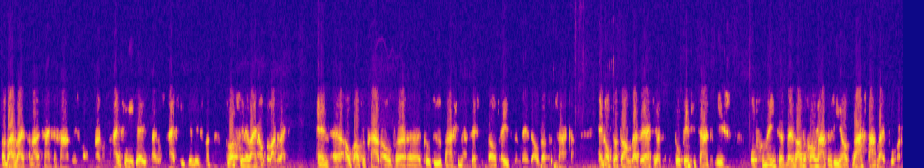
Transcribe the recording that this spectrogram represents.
Maar waar wij vanuit zijn gegaan is gewoon bij ons eigen idee, bij ons eigen idealisme. Wat vinden wij nou belangrijk? En uh, ook als het gaat over uh, cultuurpagina, festivals, evenementen, al dat soort zaken. En of dat dan daadwerkelijk provincietaak is of gemeente, wij wouden gewoon laten zien ook waar staan wij voor.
